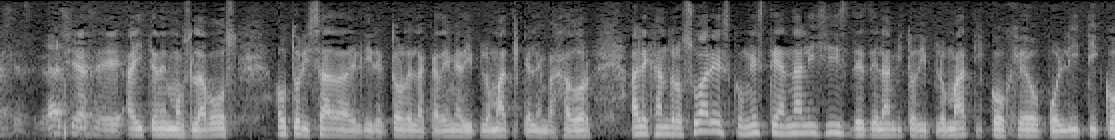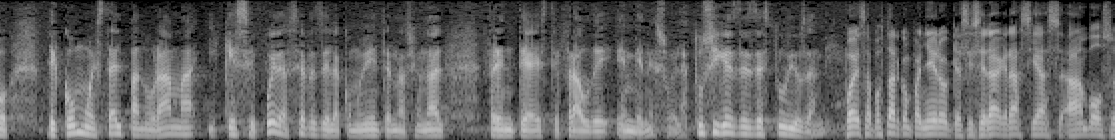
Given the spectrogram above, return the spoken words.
Gracias, gracias. Eh, ahí tenemos la voz autorizada del director de la Academia Diplomática, el embajador Alejandro Suárez, con este análisis desde el ámbito diplomático, geopolítico, de cómo está el panorama y qué se puede hacer desde la comunidad internacional frente a este fraude en Venezuela. Tú sigues desde estudios, Andy. Puedes apostar, compañero, que así será. Gracias a ambos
